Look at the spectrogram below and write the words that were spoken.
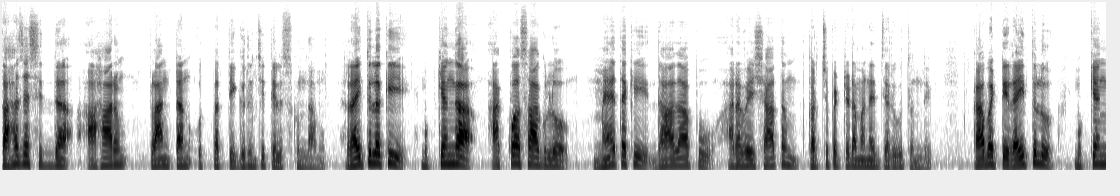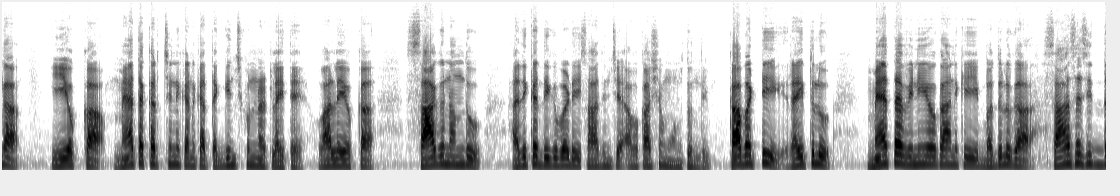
సహజ సిద్ధ ఆహారం ప్లాంక్టన్ ఉత్పత్తి గురించి తెలుసుకుందాము. రైతులకి ముఖ్యంగా ఆక్వా సాగులో మేతకి దాదాపు అరవై శాతం ఖర్చు పెట్టడం అనేది జరుగుతుంది. కాబట్టి రైతులు ముఖ్యంగా ఈ యొక్క మేత ఖర్చుని కనుక తగ్గించుకున్నట్లయితే వాళ్ళ యొక్క సాగునందు అధిక దిగుబడి సాధించే అవకాశం ఉంటుంది. కాబట్టి రైతులు మేత వినియోగానికి బదులుగా సహజ సిద్ధ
